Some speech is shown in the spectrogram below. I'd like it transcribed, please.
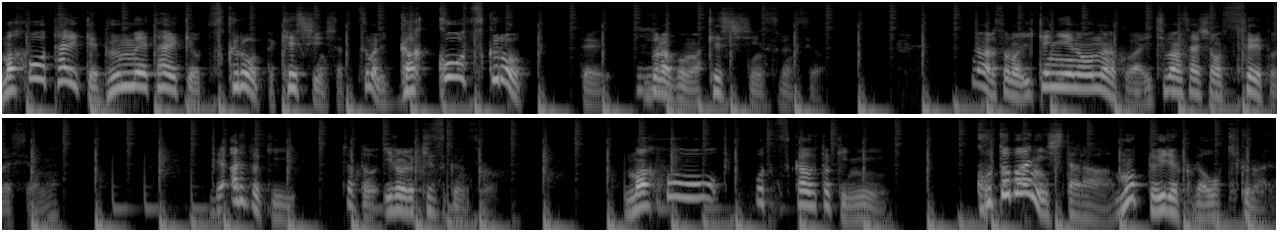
魔法体系、文明体系を作ろうって決心した。つまり学校を作ろうってドラゴンは決心するんですよ。だからその生贄の女の子が一番最初の生徒ですよね。で、ある時、ちょっといろいろ気づくんですよ。魔法を使うときに、言葉にしたらもっと威力が大きくなる。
